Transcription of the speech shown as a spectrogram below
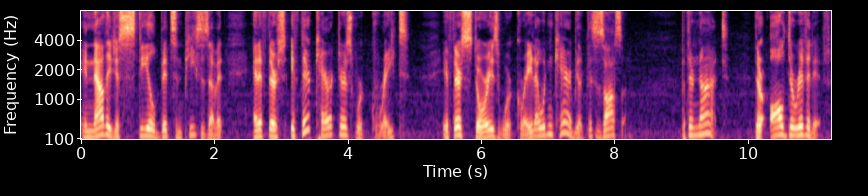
and now they just steal bits and pieces of it. And if there's if their characters were great, if their stories were great, I wouldn't care. I'd be like, this is awesome. But they're not. They're all derivative.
